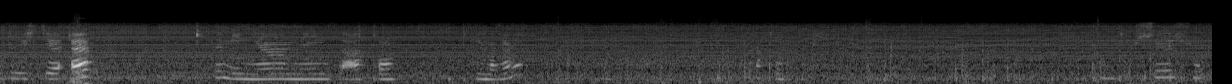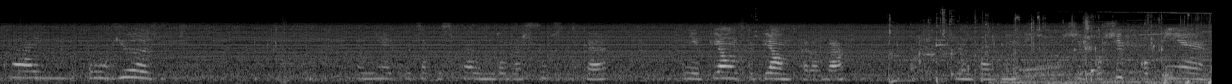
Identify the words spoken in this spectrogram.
oczywiście F wymieniamy za to. Nie możemy? A tu. Przyszło. Daj, o Jezu. O nie, kurczaki z dobra, szóstkę. Nie, piątkę, piątkę, dobra. Szybko, szybko, pijemy,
